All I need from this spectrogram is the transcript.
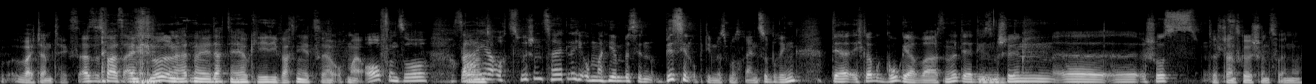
weiter im Text. Also es war das 1-0 und dann hat man gedacht, naja, okay, die wachen jetzt ja auch mal auf und so. Sah und ja auch zwischenzeitlich, um mal hier ein bisschen, bisschen Optimismus reinzubringen, der, ich glaube, Gogia war es, ne, der diesen schönen äh, äh, Schuss, da stand es glaube ich schon 2-0.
